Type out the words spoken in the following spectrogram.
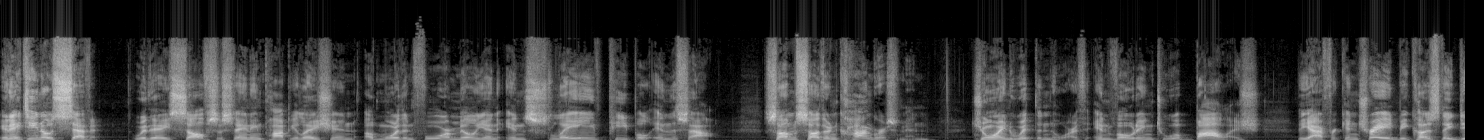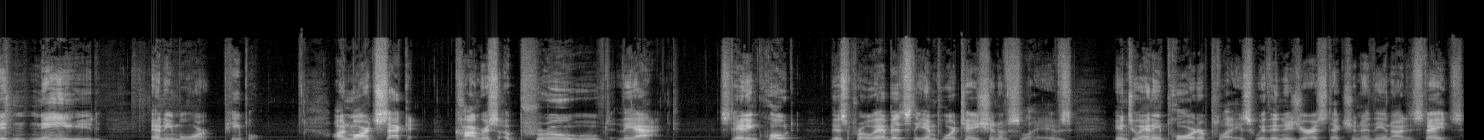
In 1807, with a self sustaining population of more than 4 million enslaved people in the South, some Southern congressmen joined with the North in voting to abolish the African trade because they didn't need any more people. On March 2nd, Congress approved the act, stating, quote, this prohibits the importation of slaves into any port or place within the jurisdiction of the United States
